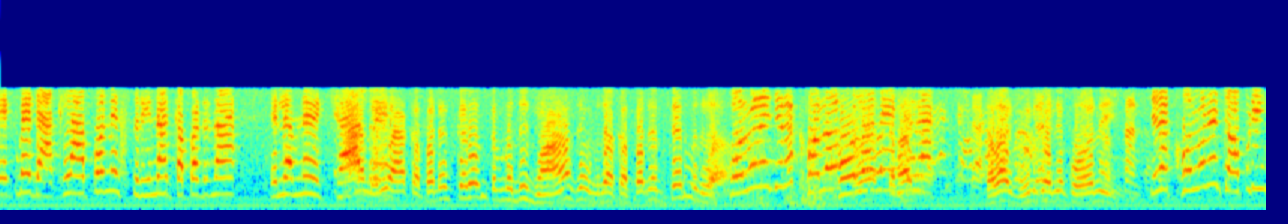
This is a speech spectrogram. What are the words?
એક બે દાખલા આપો ને સ્ત્રીના કપટના એટલે અમને આ ખ્યાલ આ કપટ જ કરો ને તમે બધું જાણો છો બધા કપટ જ છે ને બધું? આ. ખોલો ને જરા ખોલો. ખોલો તમારી ભૂલ કોઈને કહો નહીં. જરા ખોલો ને ચોપડી.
